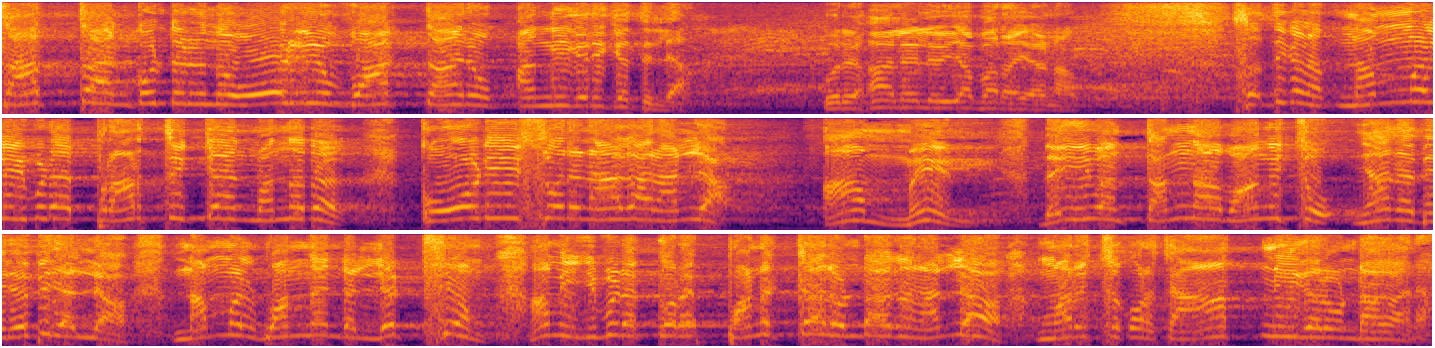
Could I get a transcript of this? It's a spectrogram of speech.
സാത്താൻ കൊണ്ടുവരുന്ന ഒരു വാഗ്ദാനവും അംഗീകരിക്കത്തില്ല. ഒരു ഹാലലുയ പറയണം. ശ്രദ്ധിക്കണം നമ്മൾ ഇവിടെ പ്രാർത്ഥിക്കാൻ വന്നത് കോടീശ്വരനാകാനല്ല. ആ ദൈവം തന്ന വാങ്ങിച്ചു ഞാൻ അതിരെതിരല്ല നമ്മൾ വന്നതിന്റെ ലക്ഷ്യം അമ്മ ഇവിടെ കുറെ പണക്കാരുണ്ടാകാനല്ല മറിച്ച് കുറച്ച് ആത്മീകരുണ്ടാകാനാ.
